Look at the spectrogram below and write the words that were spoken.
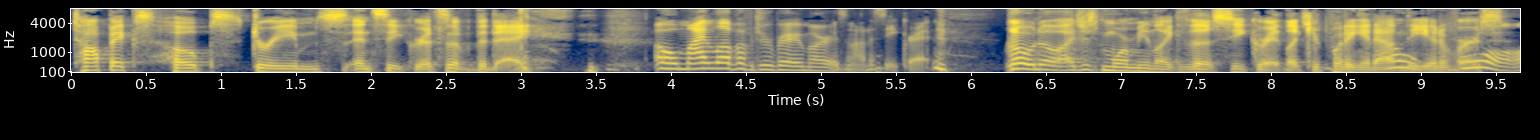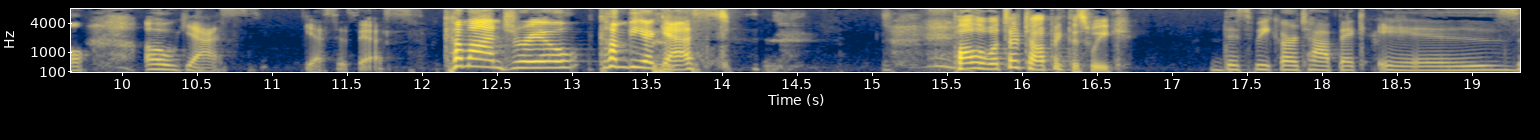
topics, hopes, dreams, and secrets of the day. oh my love of drew barrymore is not a secret Oh no, I just more mean like the secret, like you're putting it out in Oh, the universe. cool. oh yes yes yes yes come on drew come be a guest Paula, what's our topic this week? This week our topic is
